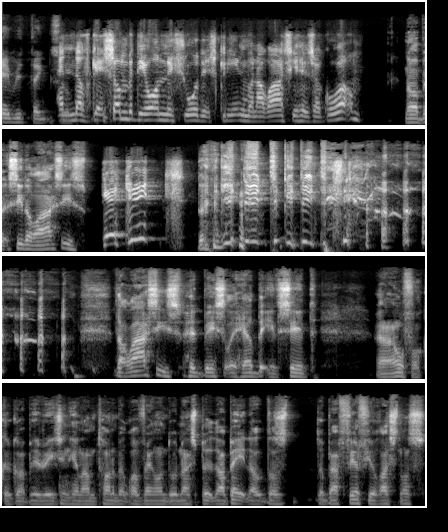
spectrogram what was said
yeah, we think so. And they've got somebody on the show that's greeting when a lassie has a go at him. No, but see the lassies. Get it! Get it, get it. the lassies had basically heard that he'd said, and I know fuck I've got to be raging here. I'm talking about Love Island on this, but I bet there- there's there'll be a fair few listeners.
